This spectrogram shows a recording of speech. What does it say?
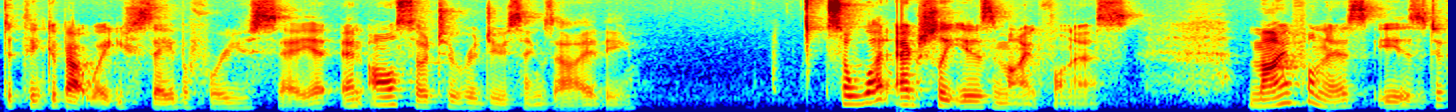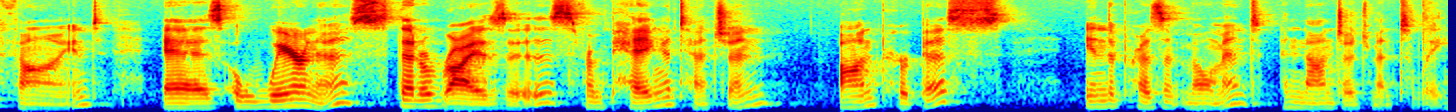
to think about what you say before you say it, and also to reduce anxiety. So what actually is mindfulness? Mindfulness is defined as awareness that arises from paying attention on purpose in the present moment and non-judgmentally.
